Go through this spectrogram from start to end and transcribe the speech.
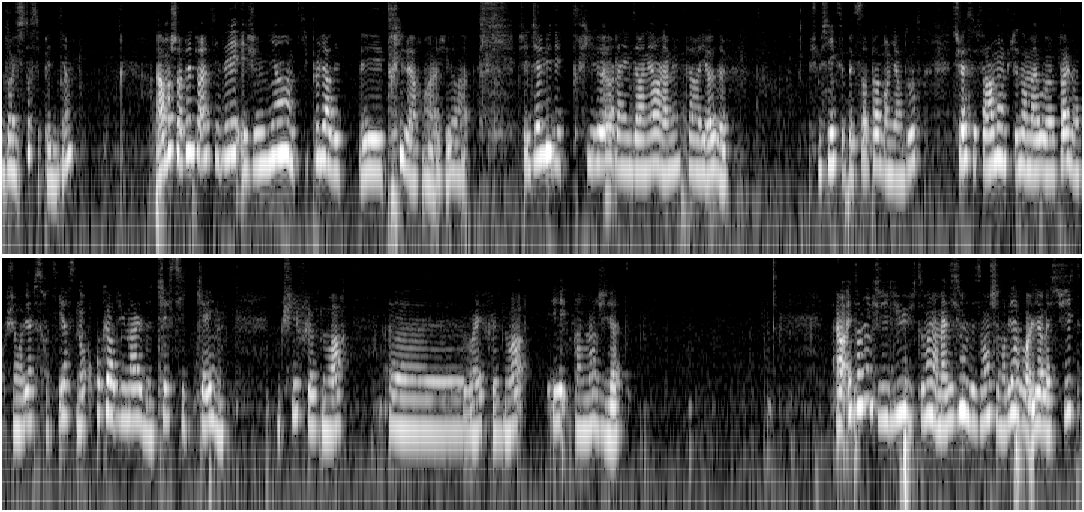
dans l'histoire, ça peut être bien. Alors moi je suis en pleine période TD et j'aime bien un petit peu lire des, thrillers. Voilà, j'ai déjà lu des thrillers l'année dernière à la même période. Je me suis dit que ça peut être sympa d'en lire d'autres. Celui-là ça fait un an que j'étais dans ma webpal donc j'aimerais bien le sortir. C'est donc Au cœur du mal de Chelsea Kane. Donc chez Fleuve Noir. Euh, ouais, Fleuve Noir. Et vraiment j'ai hâte. Alors, étant donné que j'ai lu justement La Malédiction des Anges, j'aimerais bien lire la suite.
